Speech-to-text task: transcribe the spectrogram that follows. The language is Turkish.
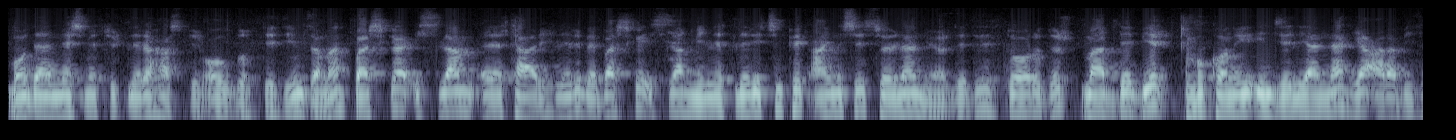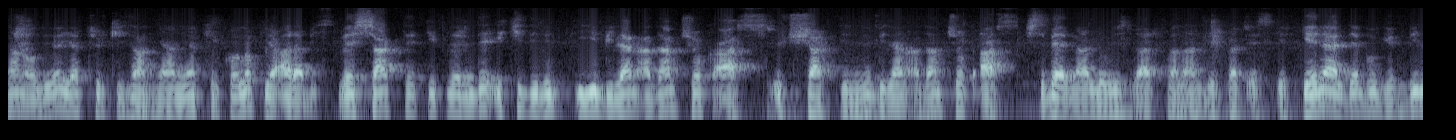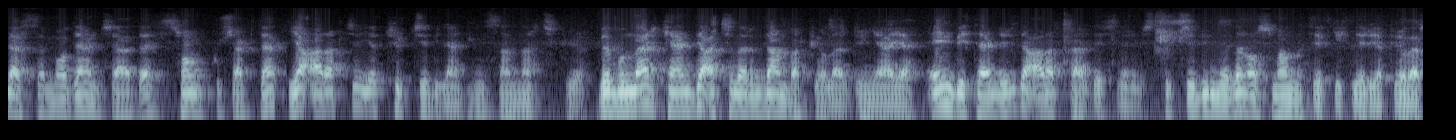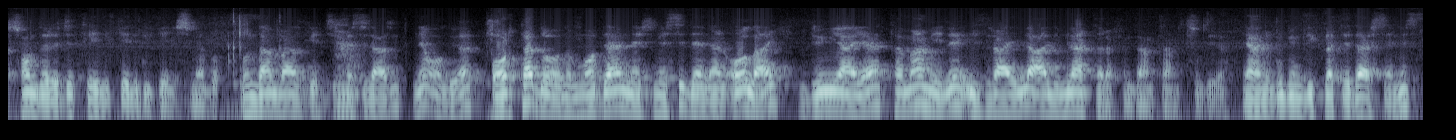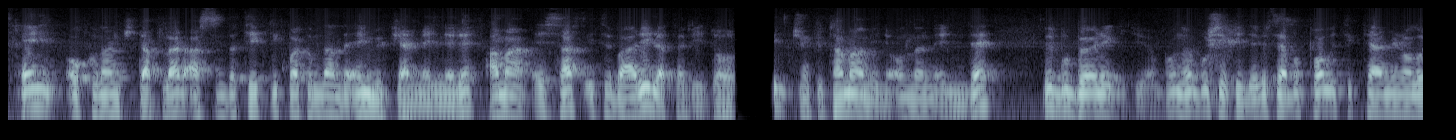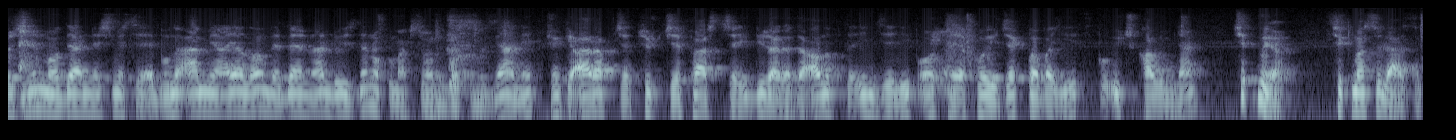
modernleşme Türklere has bir olgu dediğim zaman başka İslam e, tarihleri ve başka İslam milletleri için pek aynı şey söylenmiyor dedi. Doğrudur. Madde 1 bu konuyu inceleyenler ya Arabizan oluyor ya Türkizan yani ya Türkolog ya Arabist. Ve şark tetkiklerinde iki dili iyi bilen adam çok az. Üç şark dilini bilen adam çok az. İşte Bernard Lewis var falan birkaç eski. Genelde bugün bilhassa modern çağda son kuşakta ya Arapça ya Türkçe bilen insanlar çıkıyor. Ve bunlar kendi açılarından bakıyorlar dünyaya. En beterleri de Arap kardeşlerimiz. Türkçe bilmeden Osmanlı tetkikleri yapıyorlar. Son derece tehlikeli bir gelişme bu. Bundan vazgeçilmesi lazım. Ne oluyor? Orta Doğu'nun modernleşmesi denen olay dünyaya tamamıyla İsrailli alimler tarafından tanıtılıyor. Yani bugün dikkat ederseniz en okunan kitaplar aslında teknik bakımdan da en mükemmelleri ama esas itibarıyla tabii doğru değil. Çünkü tamamıyla onların elinde ve bu böyle gidiyor. Bunu bu şekilde mesela bu politik terminolojinin modernleşmesi. E bunu Ammi Ayalon ve Bernard Lewis'den okumak zorundasınız. Yani çünkü Arapça, Türkçe, Farsçayı bir arada alıp da inceleyip ortaya koyacak baba yiğit bu üç kavimden çıkmıyor. Çıkması lazım.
